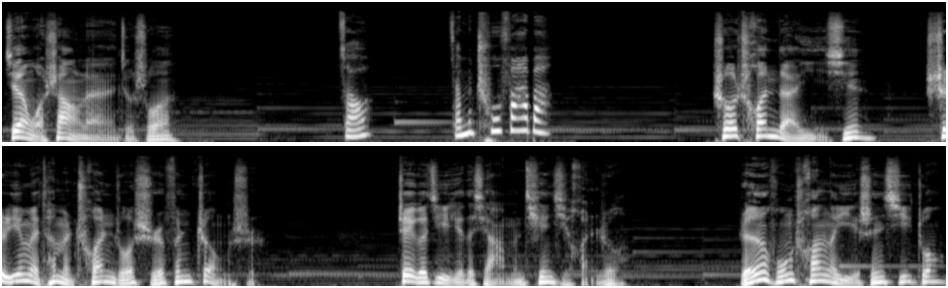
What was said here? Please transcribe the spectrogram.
见我上来就说：“走，咱们出发吧。”说穿戴一新，是因为他们穿着十分正式。这个季节的厦门天气很热，任红穿了一身西装，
